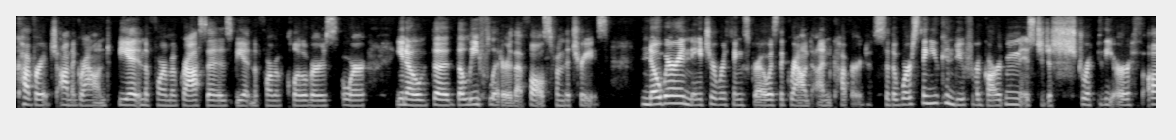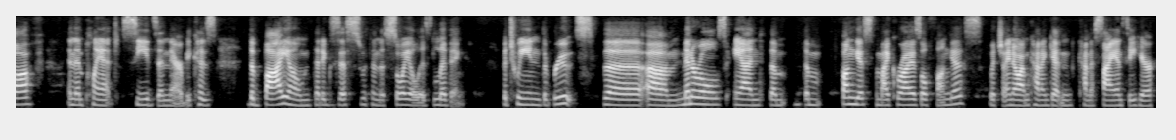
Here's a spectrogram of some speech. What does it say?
coverage on the ground, be it in the form of grasses, be it in the form of clovers or, you know, the the leaf litter that falls from the trees. Nowhere in nature where things grow is the ground uncovered. So the worst thing you can do for a garden is to just strip the earth off and then plant seeds in there because the biome that exists within the soil is living between the roots, the um, minerals, and the the fungus, the mycorrhizal fungus, which I know I'm kind of getting kind of sciency here.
